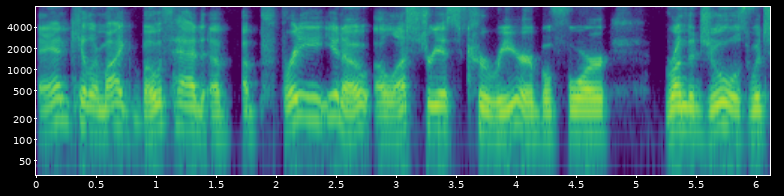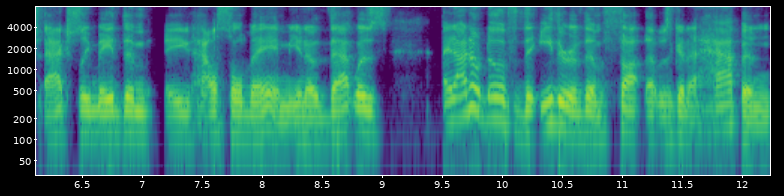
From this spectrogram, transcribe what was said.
and Killer Mike both had a, a pretty you know illustrious career before Run the Jewels, which actually made them a household name. You know that was, and I don't know if the either of them thought that was going to happen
